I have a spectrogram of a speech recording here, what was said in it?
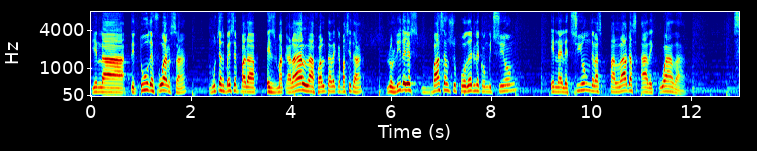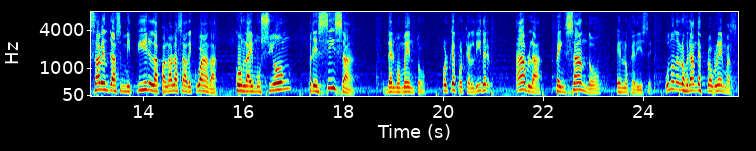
y en la actitud de fuerza, muchas veces para esmacarar la falta de capacidad, los líderes basan su poder de convicción en la elección de las palabras adecuadas. Saben transmitir las palabras adecuadas con la emoción precisa del momento. ¿Por qué? Porque el líder habla pensando en lo que dice. Uno de los grandes problemas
